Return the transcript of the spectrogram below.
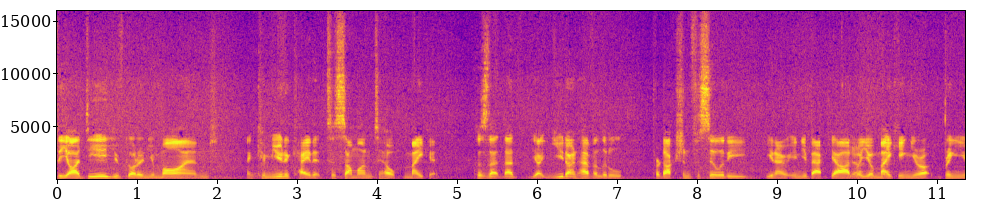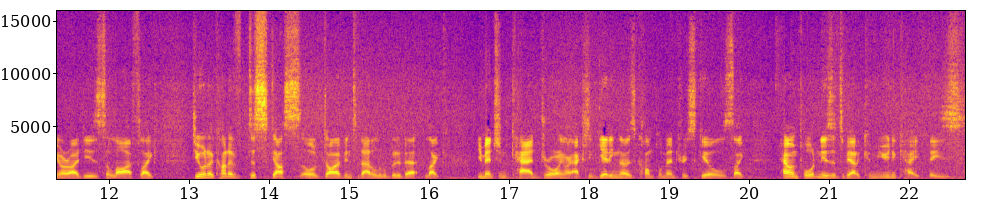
the idea you've got in your mind and communicate it to someone to help make it. Because that, that you, know, you don't have a little production facility, you know, in your backyard where you're making your, bringing your ideas to life. Like, do you want to kind of discuss or dive into that a little bit about, like, you mentioned CAD drawing, or actually getting those complementary skills. Like, how important is it to be able to communicate these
